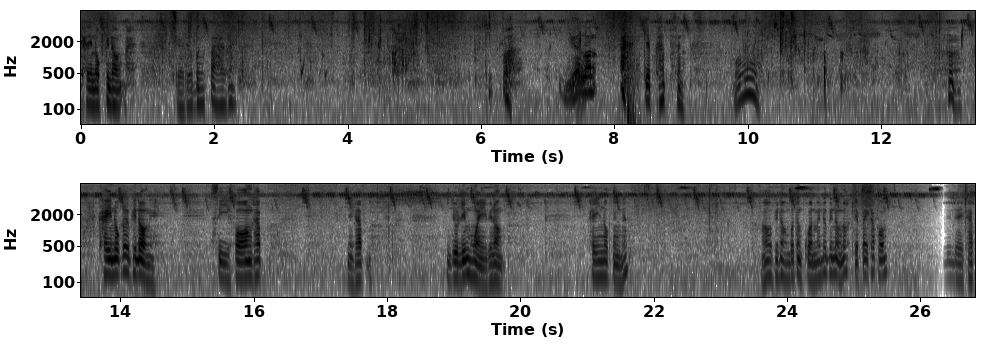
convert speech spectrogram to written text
ไข่นกพี่น้อง เดี๋ยวเดี๋ยวเบิ้งปลากันโอ้เหยื่อล้นเก็บครับสันโอ้ยไข่นกด้วยพี่น้องนี่ สี่ฟองครับ นี่ครับ อยู่ริมห้วยพี่น้องไข่นกหนึ่งนะเอาพี่น้องไม่ต้องกวนไหมนะพี่น้องเนาะเก็บไปครับผมนี่เลยครับ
